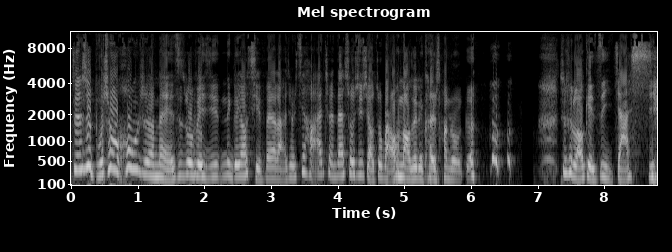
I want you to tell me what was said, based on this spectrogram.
真是不受控制，每次坐飞机那个要起飞了，就是系好安全带，收起小桌板，我脑子里开始唱这首歌，就是老给自己加戏。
